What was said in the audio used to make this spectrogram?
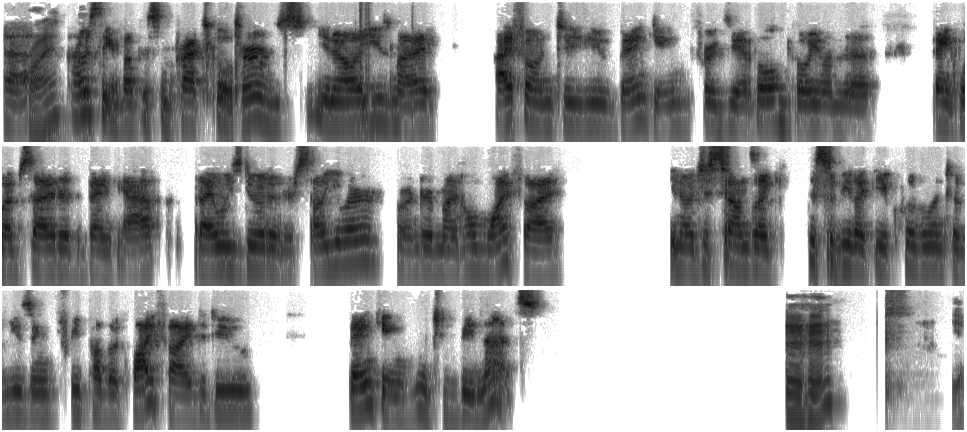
Uh, Brian? I was thinking about this in practical terms. You know, I use my iPhone to do banking, for example, going on the bank website or the bank app, but I always do it under cellular or under my home Wi Fi. You know, it just sounds like this would be like the equivalent of using free public Wi Fi to do banking, which would be nuts. Mm-hmm. Yeah.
